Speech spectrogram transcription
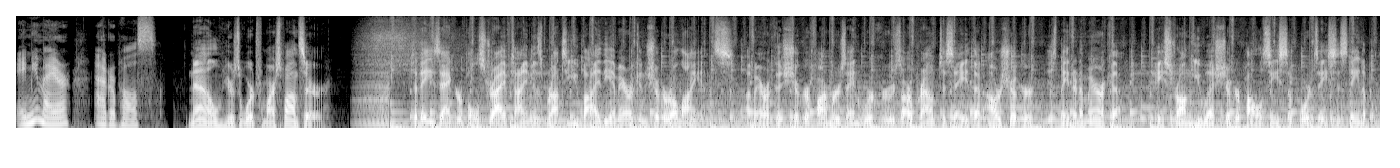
Amy Mayer, AgriPulse. Now, here's a word from our sponsor. Today's AgriPulse Drive Time is brought to you by the American Sugar Alliance. America's sugar farmers and workers are proud to say that our sugar is made in America. A strong U.S. sugar policy supports a sustainable,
